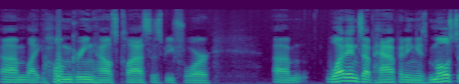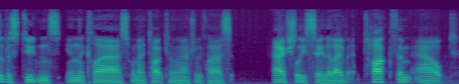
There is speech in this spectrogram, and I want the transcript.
um, like home greenhouse classes before, um, what ends up happening is most of the students in the class, when I talk to them after the class, actually say that I've talked them out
